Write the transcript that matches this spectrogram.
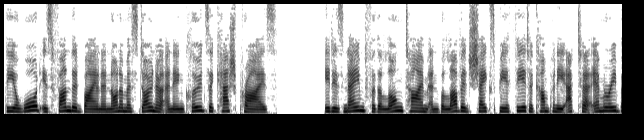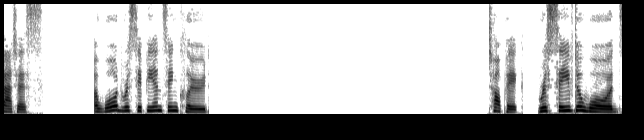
The award is funded by an anonymous donor and includes a cash prize. It is named for the long-time and beloved Shakespeare Theatre Company actor Emery Battis. Award recipients include Received awards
